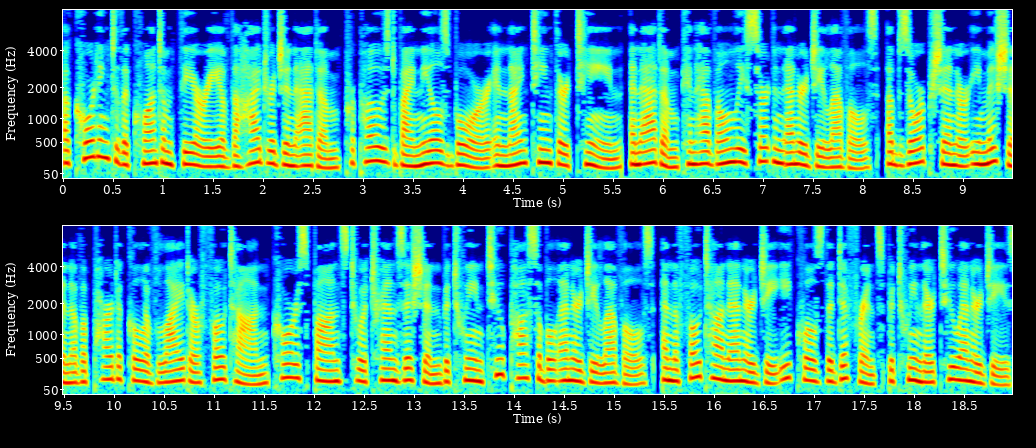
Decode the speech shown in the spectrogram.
According to the quantum theory of the hydrogen atom proposed by Niels Bohr in 1913, an atom can have only certain energy levels. Absorption or emission of a particle of light or photon corresponds to a transition between two possible energy levels, and the photon energy equals the difference between their two energies.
